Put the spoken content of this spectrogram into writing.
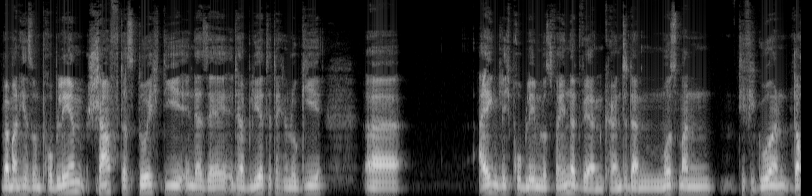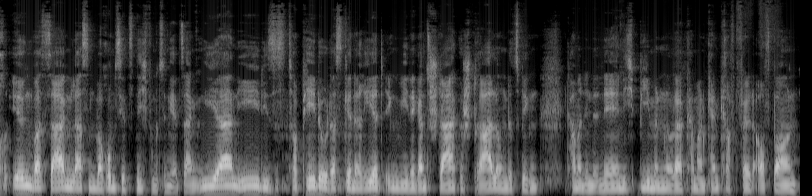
wenn man hier so ein Problem schafft, das durch die in der Serie etablierte Technologie äh, eigentlich problemlos verhindert werden könnte, dann muss man die Figuren doch irgendwas sagen lassen, warum es jetzt nicht funktioniert. Sagen, ja, nee, dieses Torpedo, das generiert irgendwie eine ganz starke Strahlung, deswegen kann man in der Nähe nicht beamen oder kann man kein Kraftfeld aufbauen.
